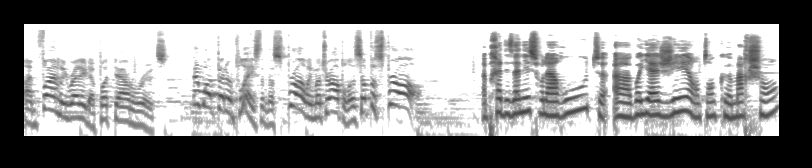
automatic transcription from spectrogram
I'm finally ready to put down roots. And what better place than the sprawling metropolis of the Sprawl? Après des années sur la route, à voyager en tant que marchand,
